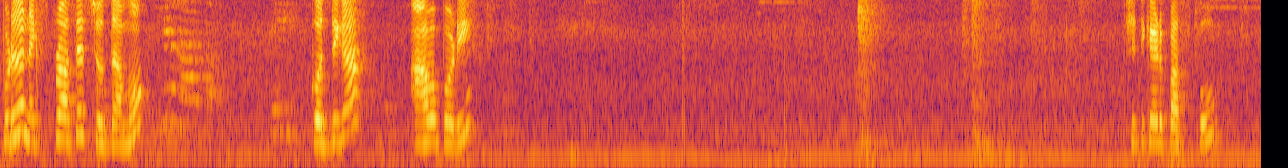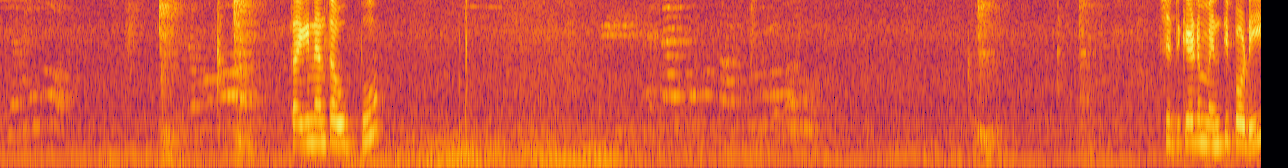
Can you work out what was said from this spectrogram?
ఇప్పుడు నెక్స్ట్ ప్రాసెస్ చూద్దాము. కొద్దిగా ఆవపొడి చిటికెడు పసుపు. తగినంత ఉప్పు. చిటికెడు మెంతి పొడి.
